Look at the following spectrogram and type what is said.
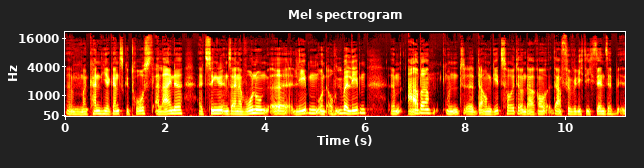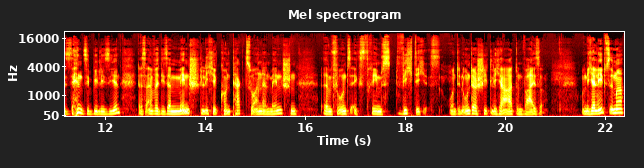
ähm, man kann hier ganz getrost alleine als Single in seiner Wohnung leben und auch überleben. Ähm, aber, und äh, darum geht es heute und dafür will ich dich sensibilisieren, dass einfach dieser menschliche Kontakt zu anderen Menschen ähm, für uns extremst wichtig ist und in unterschiedlicher Art und Weise. Und ich erlebe es immer,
